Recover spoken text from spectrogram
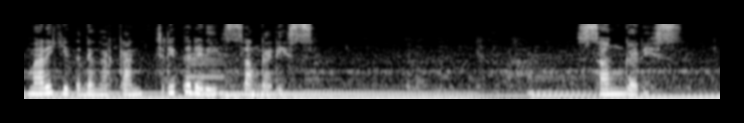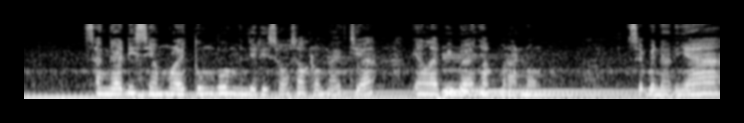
Mari kita dengarkan cerita dari sang gadis. Sang gadis Sang gadis yang mulai tumbuh menjadi sosok remaja yang lebih banyak merenung. Sebenarnya,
